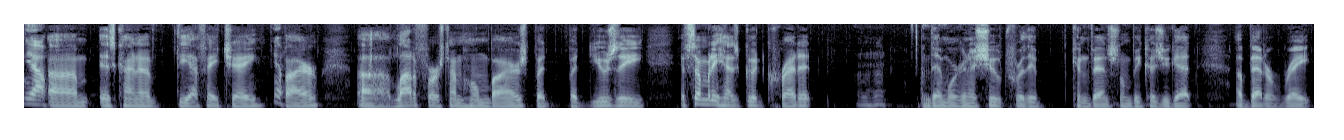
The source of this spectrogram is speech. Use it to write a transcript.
Yeah. um, is kind of the FHA Yeah. buyer. Uh, a lot of first-time home buyers, but but usually, if somebody has good credit, Mm-hmm. then we're going to shoot for the conventional because you get a better rate,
